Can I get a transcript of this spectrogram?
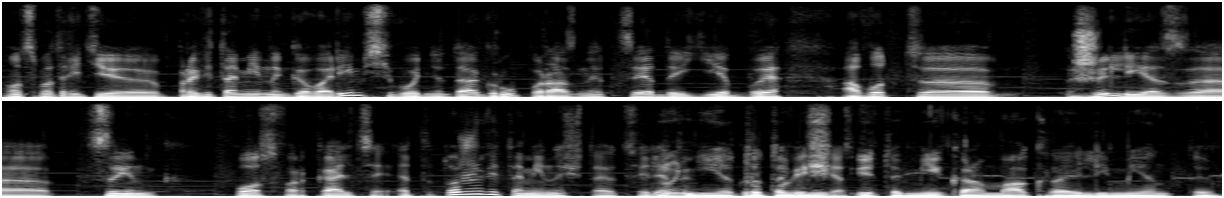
Вот смотрите, про витамины говорим сегодня, да, группы разные, С, Д, Е, Б. А вот э, железо, цинк, фосфор, кальций, это тоже витамины считаются? Или ну это нет, это, веществ? это микро, макроэлементы.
